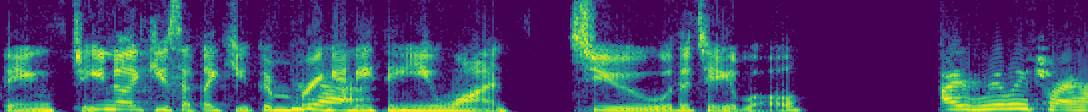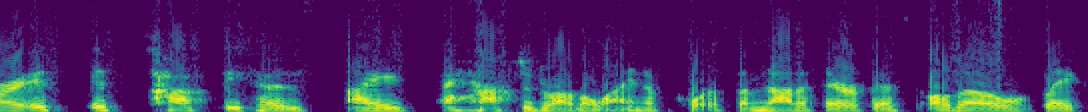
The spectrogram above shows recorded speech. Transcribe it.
things. You know, like you said, like you can bring yeah. anything you want to the table. I really try hard. It's it's tough because I I have to draw the line. Of course, I'm not a therapist. Although, like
